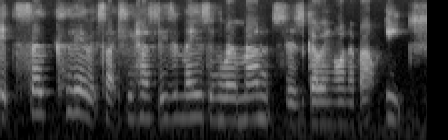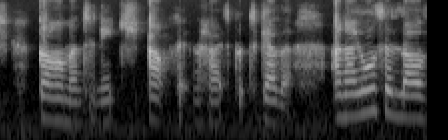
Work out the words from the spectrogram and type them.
It's so clear. It's like she has these amazing romances going on about each garment and each outfit and how it's put together. And I also love,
